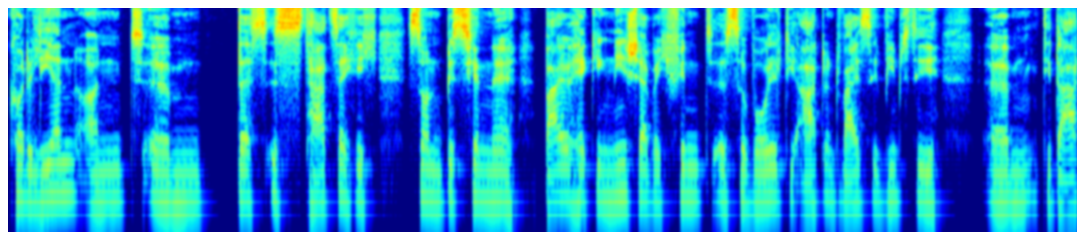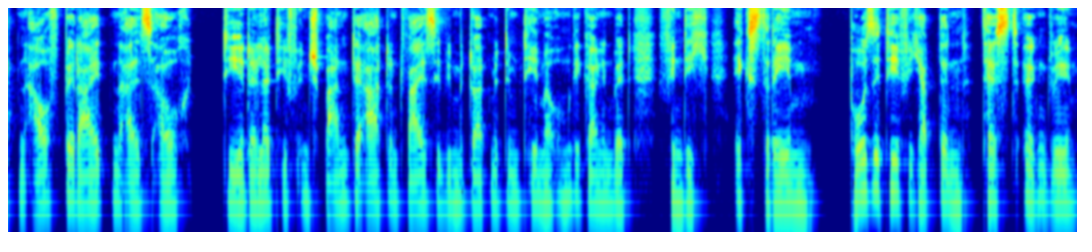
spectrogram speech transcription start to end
korrelieren. Und ähm, das ist tatsächlich so ein bisschen eine Biohacking-Nische, aber ich finde äh, sowohl die Art und Weise, wie sie ähm, die Daten aufbereiten, als auch die relativ entspannte Art und Weise, wie man dort mit dem Thema umgegangen wird, finde ich extrem positiv. Ich habe den Test irgendwie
